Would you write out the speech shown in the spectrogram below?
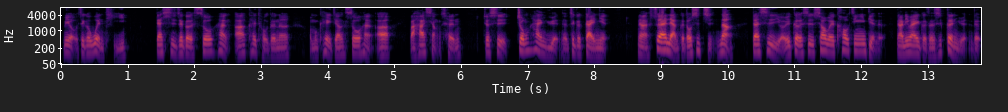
没有这个问题。但是这个そ和あ开头的呢，我们可以将そ和あ把它想成就是中和远的这个概念。那虽然两个都是指那，但是有一个是稍微靠近一点的，那另外一个则是更远的。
